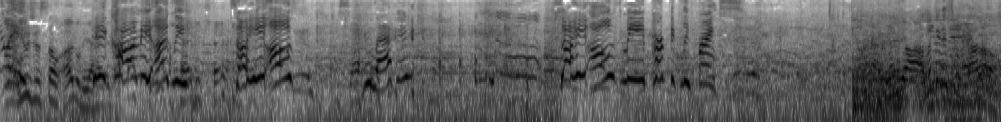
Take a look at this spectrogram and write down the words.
ugly. He was just so ugly. He called me ugly. So he owes. You laughing? So he owes me perfectly franks. Y'all, look at this McDonald's.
